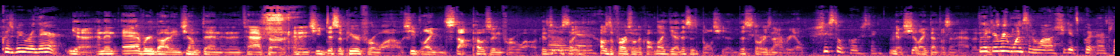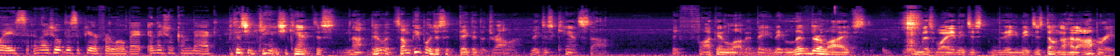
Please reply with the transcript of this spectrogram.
because we were there. Yeah, and then everybody jumped in and attacked her, and then she disappeared for a while. She like stopped posting for a while because it Oh, was like yeah. I was the first one to call. I'm like, "Yeah, this is bullshit. This story's not real. She's still posting. Yeah, shit like that doesn't happen." Like It every just- once in a while, she gets put in her place, and then she'll disappear for a little bit, and then she'll come back. because she can't. She can't just not do it. Some people are just addicted to drama. They just can't stop. They fucking love it. They they live their lives this way. They just they, they just don't know how to operate.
